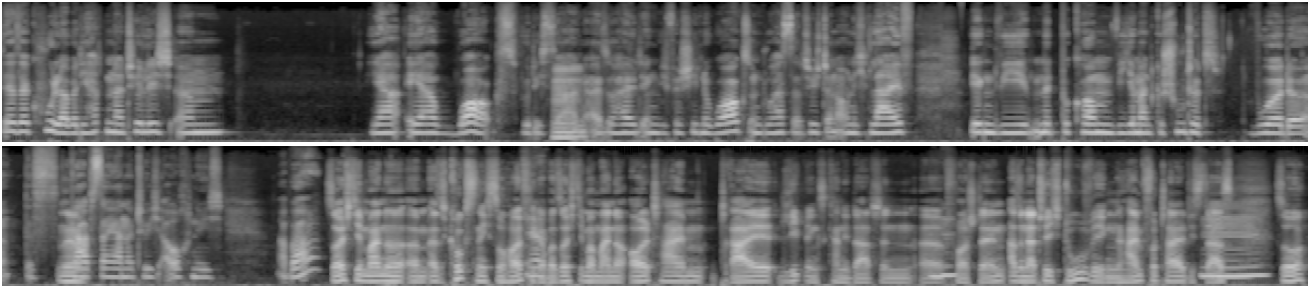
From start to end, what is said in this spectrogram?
sehr, sehr cool. Aber die hatten natürlich ähm, ja eher Walks, würde ich sagen. Mhm. Also halt irgendwie verschiedene Walks und du hast natürlich dann auch nicht live irgendwie mitbekommen, wie jemand geshootet wurde. Das Ja. gab es da ja natürlich auch nicht. Aber Soll ich dir meine, ähm, also ich gucke es nicht so häufig, Ja. aber soll ich dir mal meine All-Time drei Lieblingskandidatinnen äh, Mhm. vorstellen? Also natürlich du, wegen Heimvorteil, dies, das, Mhm. so.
